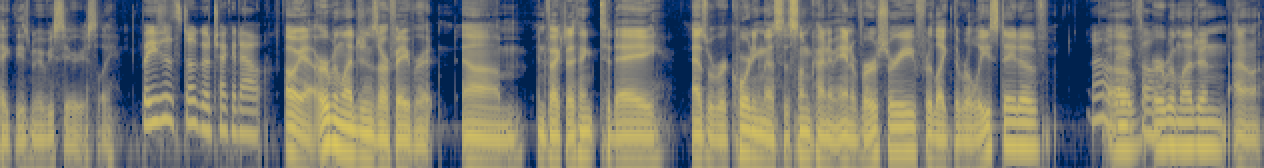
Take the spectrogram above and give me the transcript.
take these movies seriously But you should still go check it out. Oh yeah, Urban Legend is our favorite. Um, in fact, I think today, as we're recording this, is some kind of anniversary for like the release date of Oh, of cool. Urban Legend. I don't know.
